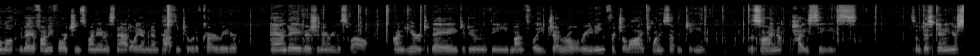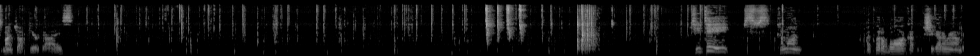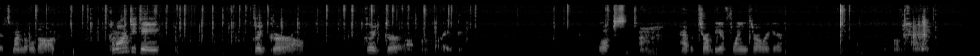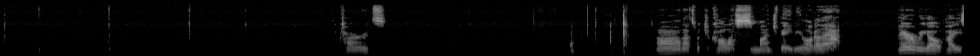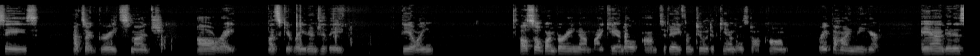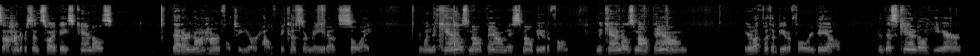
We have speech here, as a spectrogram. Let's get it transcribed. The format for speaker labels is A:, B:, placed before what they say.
A: And welcome to Bay of Fundy Fortunes. My name is Natalie. I'm an empath intuitive card reader and a visionary as well. I'm here today to do the monthly general reading for July 2017 the sign of Pisces. So I'm just getting your smudge up here, guys. TT, come on. I put a block up and she got around it. It's my little dog. Come on, TT. Good girl. Good girl. All right. Whoops. Have it throw be a flamethrower here. Okay. Cards. Oh, that's what you call a smudge, baby. Look at that. There we go, Pisces. That's a great smudge. All right, let's get right into the dealing. Also, I'm burning um, my candle um, today from intuitivecandles.com right behind me here. And it is 100% soy-based candles that are not harmful to your health because they're made of soy. And when the candles melt down, they smell beautiful. When the candles melt down, you're left with a beautiful reveal. And this candle here,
